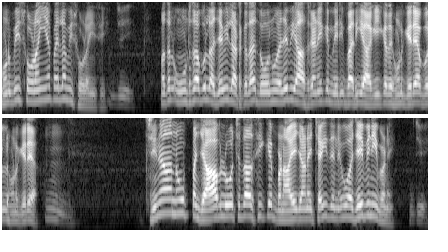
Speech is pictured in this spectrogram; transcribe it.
ਹੁਣ ਵੀ 16 ਹੀ ਆ ਪਹਿਲਾਂ ਵੀ 16 ਹੀ ਸੀ। ਜੀ। ਮਤਲਬ ਊਂਠ ਦਾ ਬੁੱਲ ਅਜੇ ਵੀ ਲਟਕਦਾ ਦੋ ਨੂੰ ਅਜੇ ਵੀ ਆਸ ਰਹਿਣੇ ਕਿ ਮੇਰੀ ਵਾਰੀ ਆ ਗਈ ਕਦੇ ਹੁਣ ਗਿਰਿਆ ਬੁੱਲ ਹੁਣ ਗਿਰਿਆ। ਹੂੰ। ਜਿਨ੍ਹਾਂ ਨੂੰ ਪੰਜਾਬ ਲੋਚਦਾ ਸੀ ਕਿ ਬਣਾਏ ਜਾਣੇ ਚਾਹੀਦੇ ਨੇ ਉਹ ਅਜੇ ਵੀ ਨਹੀਂ ਬਣੇ। ਜੀ।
